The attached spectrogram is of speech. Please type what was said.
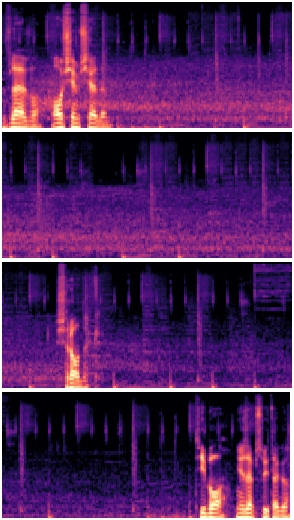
W lewo. 8, 7. Środek. Tibo, nie zepsuj tego.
